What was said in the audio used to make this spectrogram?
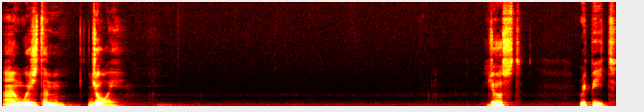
and wish them joy. Just repeat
